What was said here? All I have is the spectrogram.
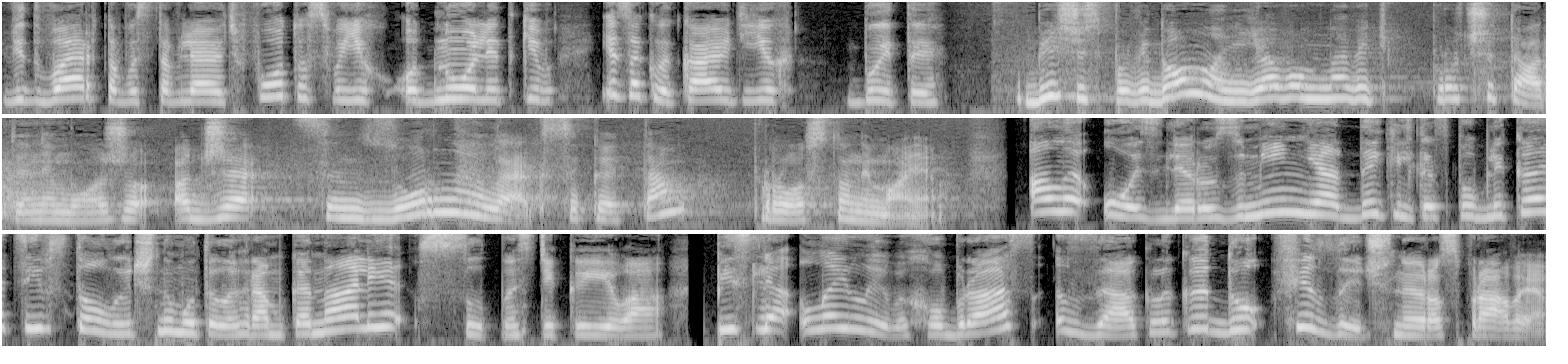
відверто виставляють фото своїх однолітків і закликають їх бити. Більшість повідомлень я вам навіть прочитати не можу, адже цензурної лексики там просто немає. Але ось для розуміння декілька з публікацій в столичному телеграм-каналі Сутності Києва. Після лайливих образ заклики до фізичної розправи.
